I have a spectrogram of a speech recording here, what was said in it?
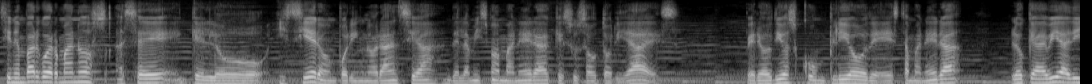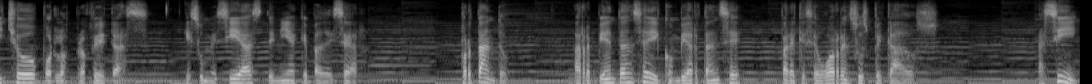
Sin embargo, hermanos, sé que lo hicieron por ignorancia de la misma manera que sus autoridades, pero Dios cumplió de esta manera lo que había dicho por los profetas, que su Mesías tenía que padecer. Por tanto, arrepiéntanse y conviértanse para que se borren sus pecados. Así,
